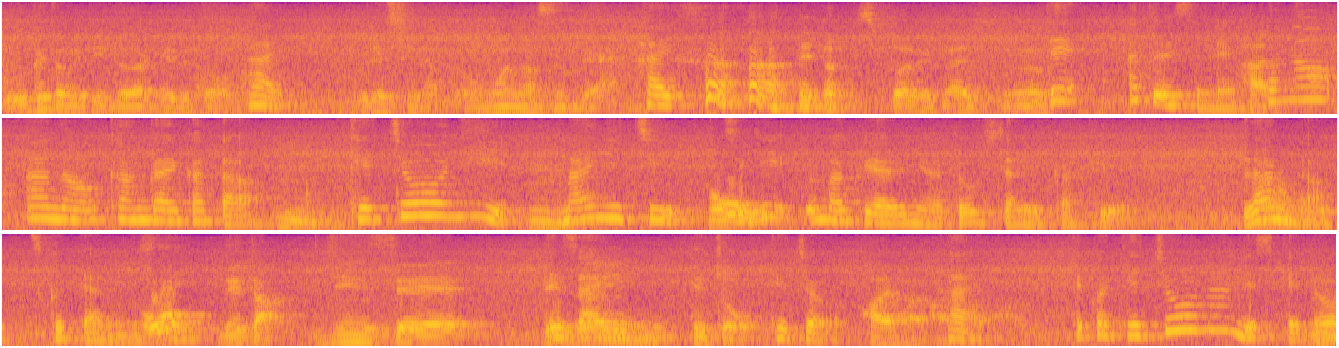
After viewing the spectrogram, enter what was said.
ひ受け止めていただけると、はい嬉しいなと思いますんで、はい、よろしくお願いします。であとですね、はい、このあの考え方、うん、手帳に毎日、う。ん、次うまくやるにはどうしたらいいかっていう欄が作ってあるんですね。出た。人生デザイン手帳。手帳。はいはいはい、はいでこれ手帳なんですけど、うん、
